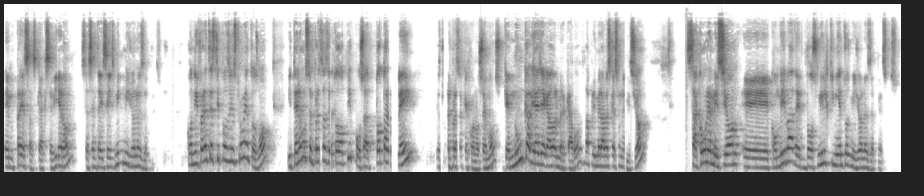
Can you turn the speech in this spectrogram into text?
empresas que accedieron, 66 mil millones de pesos, con diferentes tipos de instrumentos, ¿no? Y tenemos empresas de todo tipo, o sea, Total Play es una empresa que conocemos, que nunca había llegado al mercado, es la primera vez que hace una emisión, sacó una emisión eh, con Viva de 2.500 millones de pesos.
